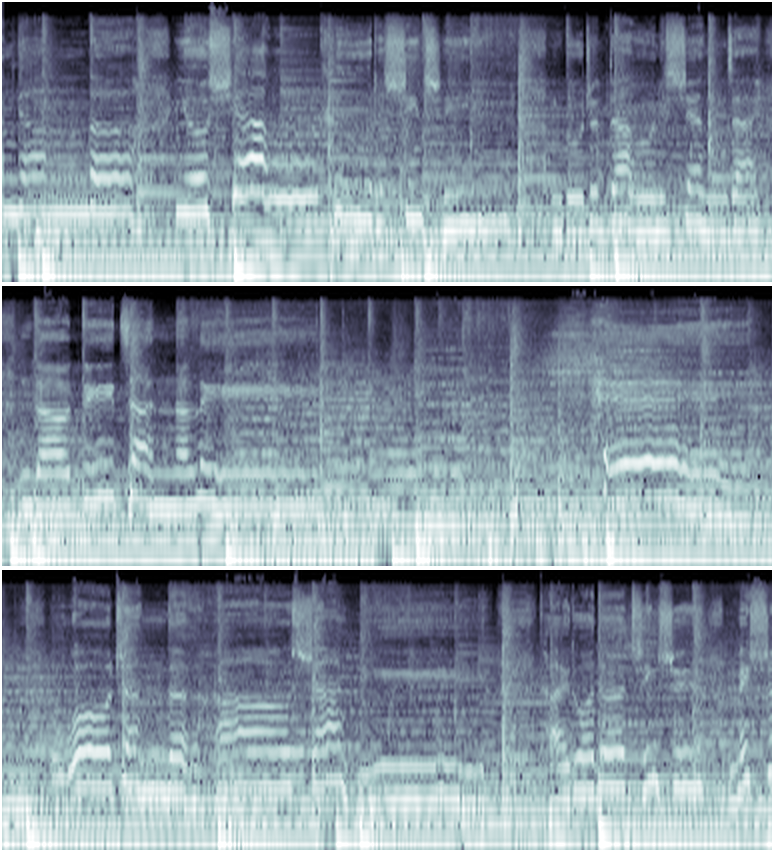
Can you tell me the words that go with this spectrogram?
干干的，有想哭的心情，不知道你现在到底在哪里。嘿，我真的好想你，太多的情绪没适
